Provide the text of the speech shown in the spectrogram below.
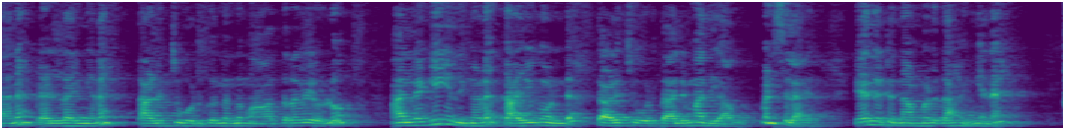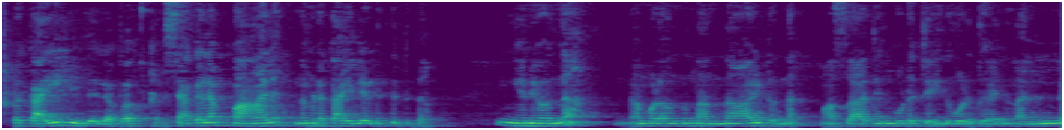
ഞാൻ വെള്ളം ഇങ്ങനെ തളിച്ചു കൊടുക്കുന്നെന്ന് മാത്രമേ ഉള്ളൂ. അല്ലെങ്കിൽ നിങ്ങൾ കൈ കൊണ്ട് തളിച്ചു കൊടുത്താലും മതിയാകും മനസ്സിലായോ? എന്നിട്ട് നമ്മൾ ഇതാ ഇങ്ങനെ ഇപ്പൊ കയ്യിലില്ലല്ലോ അപ്പൊ ശകലം പാൽ നമ്മുടെ കയ്യിലെടുത്തിട്ട് ഇങ്ങനെ ഒന്ന് നമ്മളൊന്ന് നന്നായിട്ടൊന്ന് മസാജും കൂടെ ചെയ്ത് കൊടുത്തു കഴിഞ്ഞാൽ നല്ല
